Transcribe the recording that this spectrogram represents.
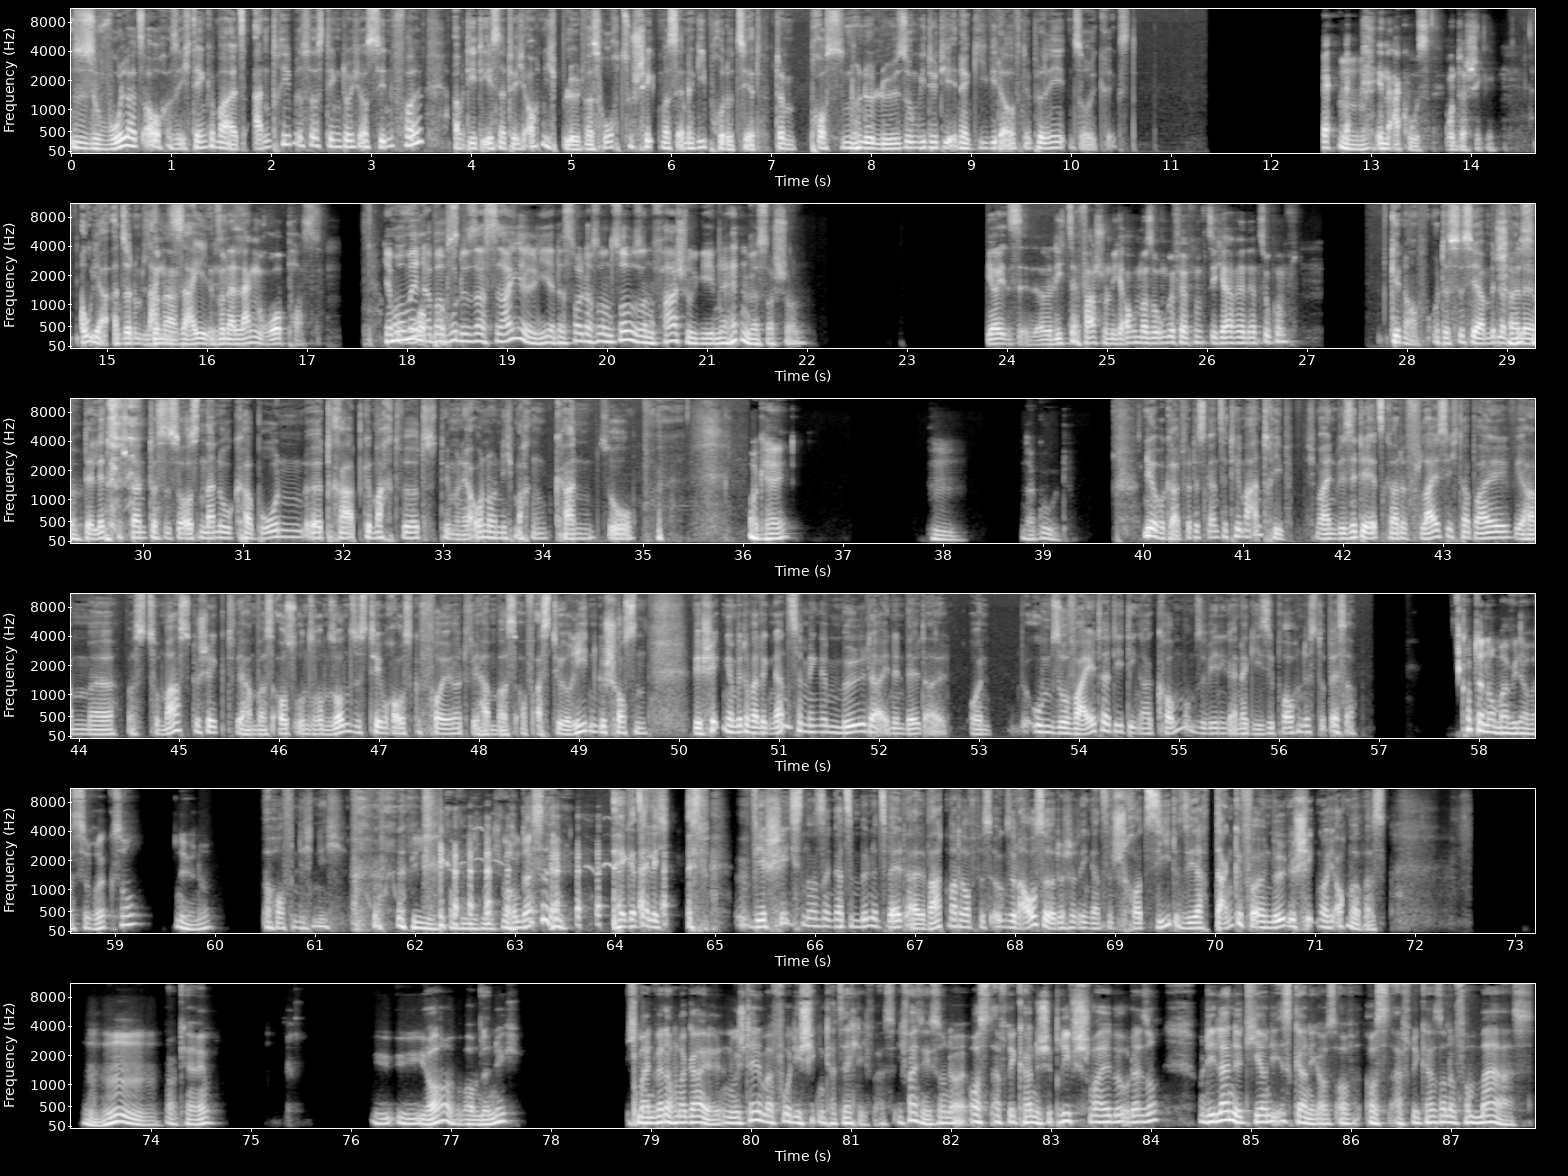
Sowohl als auch. Also ich denke mal, als Antrieb ist das Ding durchaus sinnvoll, aber die Idee ist natürlich auch nicht blöd, was hochzuschicken, was Energie produziert. Dann brauchst du nur eine Lösung, wie du die Energie wieder auf den Planeten zurückkriegst. Mhm. in Akkus runterschicken. Oh ja, an so einem So langen einer, Seil. In so einer langen Rohrpost. Ja, Moment, Rohrpost. aber wo du sagst Seil hier, das soll doch so und so so einen Fahrstuhl geben, dann hätten wir es doch schon. Ja, jetzt äh, liegt der Fahrstuhl nicht auch immer so ungefähr 50 Jahre in der Zukunft? Genau. Und das ist ja mittlerweile Scheiße. der letzte Stand, dass es so aus Nanocarbon-Draht gemacht wird, den man ja auch noch nicht machen kann. So. Okay. Hm. Na gut. Ja, aber gerade für das ganze Thema Antrieb. Ich meine, wir sind ja jetzt gerade fleißig dabei. Wir haben äh, was zum Mars geschickt, wir haben was aus unserem Sonnensystem rausgefeuert, wir haben was auf Asteroiden geschossen. Wir schicken ja mittlerweile eine ganze Menge Müll da in den Weltall. Und umso weiter die Dinger kommen, umso weniger Energie sie brauchen, desto besser. Kommt dann auch mal wieder was zurück so? Nö, ne? Hoffentlich nicht. Wie? Hoffentlich nicht. Warum das denn? Hey, ganz ehrlich, wir schießen unseren ganzen Müll ins Weltall. Wart mal drauf, bis irgend so ein Außerirdischer den ganzen Schrott sieht und sie sagt, danke für euren Müll, wir schicken euch auch mal was. Mhm, okay. Ja, warum denn nicht? Ich meine, wäre doch mal geil. Nur stell dir mal vor, die schicken tatsächlich was. Ich weiß nicht, so eine ostafrikanische Briefschwalbe oder so. Und die landet hier und die ist gar nicht aus Ostafrika, sondern vom Mars.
